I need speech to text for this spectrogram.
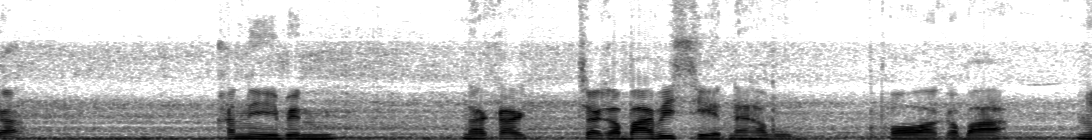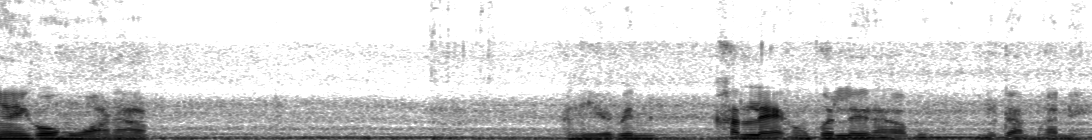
ก็คันนี้เป็นนากาจากระบะพิเศษนะครับผมพอกระบะใหญ่กว่าหัวนะครับ อันนี้ก็เป็นคันแรกของเพิ่นเลยนะครับผมรถดำคันนี้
